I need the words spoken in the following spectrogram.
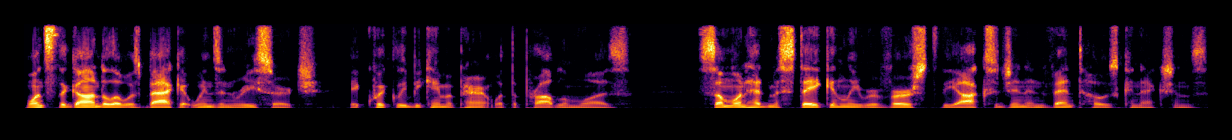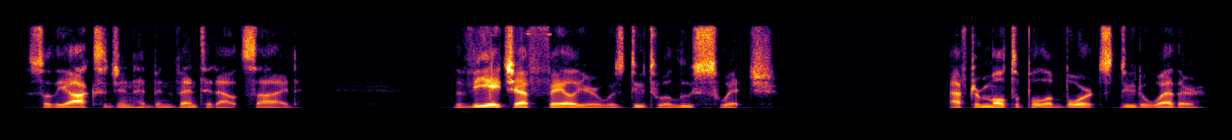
Once the gondola was back at Winzen Research, it quickly became apparent what the problem was. Someone had mistakenly reversed the oxygen and vent hose connections, so the oxygen had been vented outside. The VHF failure was due to a loose switch. After multiple aborts due to weather,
